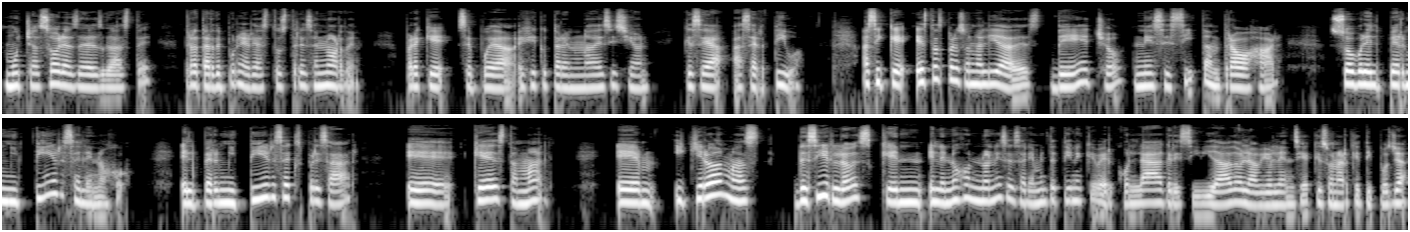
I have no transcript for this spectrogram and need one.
muchas horas de desgaste, tratar de poner a estos tres en orden para que se pueda ejecutar en una decisión que sea asertiva. Así que estas personalidades, de hecho, necesitan trabajar sobre el permitirse el enojo, el permitirse expresar eh, qué está mal. Em, y quiero además decirles que el enojo no necesariamente tiene que ver con la agresividad o la violencia, que son arquetipos ya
